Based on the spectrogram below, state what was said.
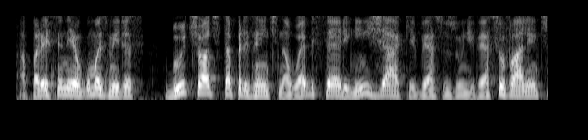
Aparecendo em algumas mídias, Bloodshot está presente na websérie Ninjak vs Universo Valiant,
